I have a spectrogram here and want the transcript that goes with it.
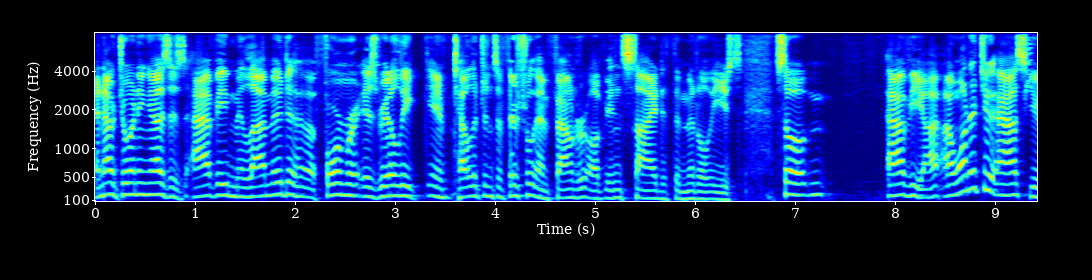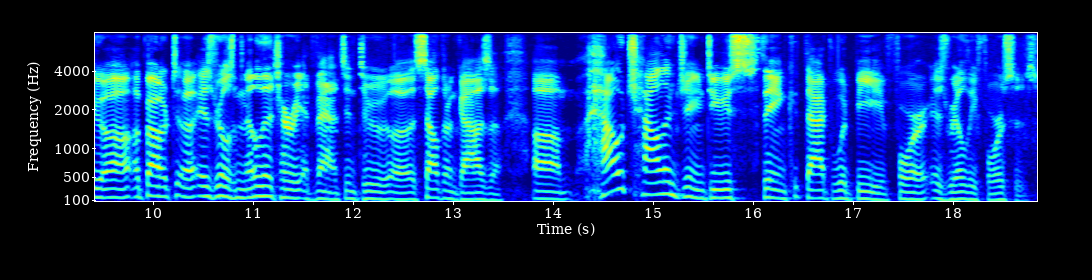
And now joining us is Avi Melamed, a former Israeli intelligence official and founder of Inside the Middle East. So Avi, I, I, wanted to ask you uh, about uh, Israel's military advance into uh, southern Gaza. Um, how challenging do you think that would be for Israeli forces?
